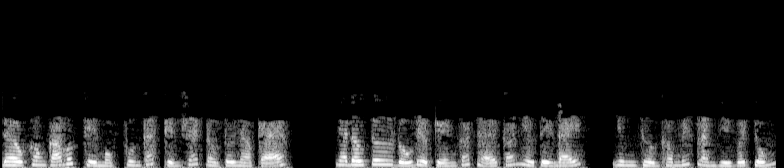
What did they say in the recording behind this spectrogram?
đều không có bất kỳ một phương cách kiểm soát đầu tư nào cả. Nhà đầu tư đủ điều kiện có thể có nhiều tiền đấy, nhưng thường không biết làm gì với chúng.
